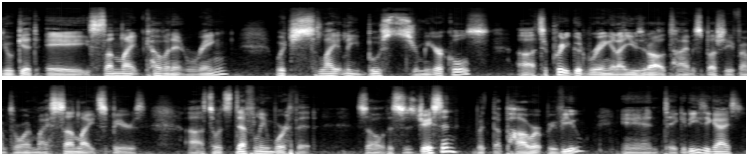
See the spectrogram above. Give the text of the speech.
you'll get a Sunlight Covenant ring, which slightly boosts your miracles. Uh, it's a pretty good ring, and I use it all the time, especially if I'm throwing my Sunlight Spears. Uh, so it's definitely worth it. So this is Jason with the Power Up Review, and take it easy, guys.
